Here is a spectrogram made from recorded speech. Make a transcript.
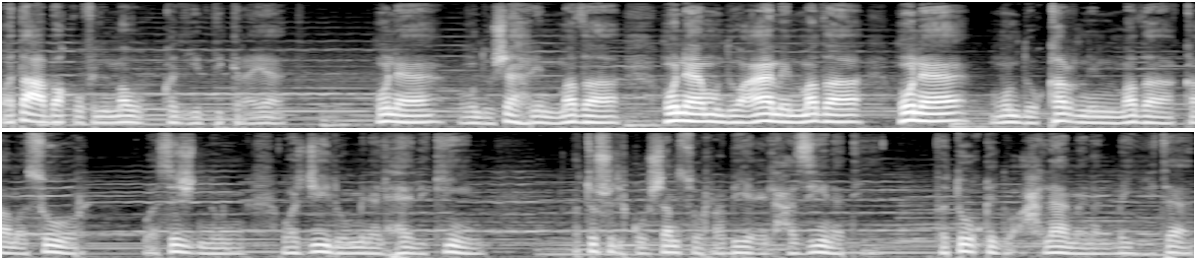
وتعبق في الموقد الذكريات. هنا منذ شهر مضى هنا منذ عام مضى هنا منذ قرن مضى قام سور وسجن وجيل من الهالكين. وتشرق شمس الربيع الحزينة فتوقد أحلامنا الميتات؟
